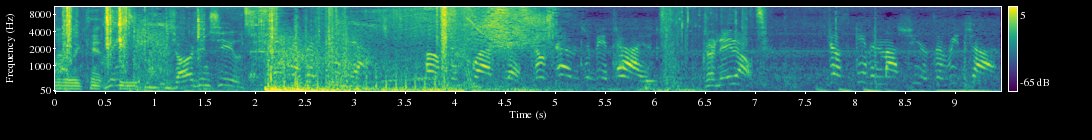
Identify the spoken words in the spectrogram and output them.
Literally can't see. Sergeant Shields. Grenade out. Just giving my shields a recharge.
